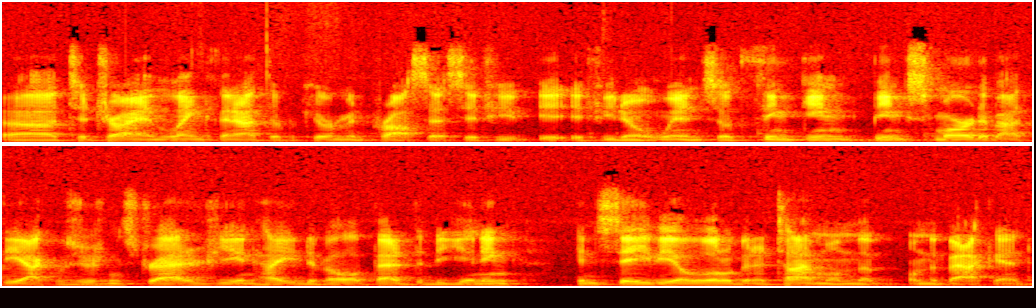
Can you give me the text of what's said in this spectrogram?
uh, to try and lengthen out the procurement process if you if you don't win. So thinking, being smart about the acquisition strategy and how you develop that at the beginning can save you a little bit of time on the on the back end.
